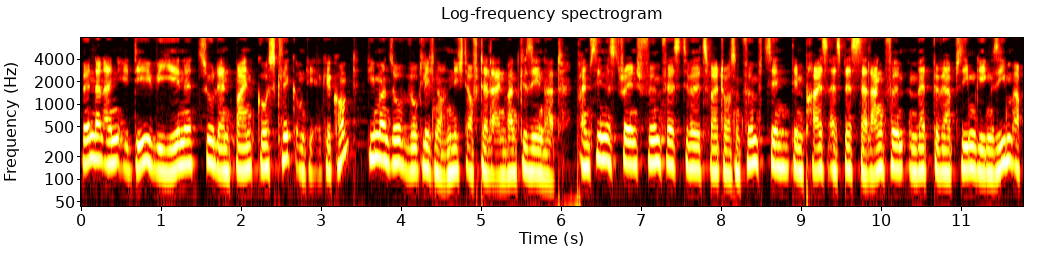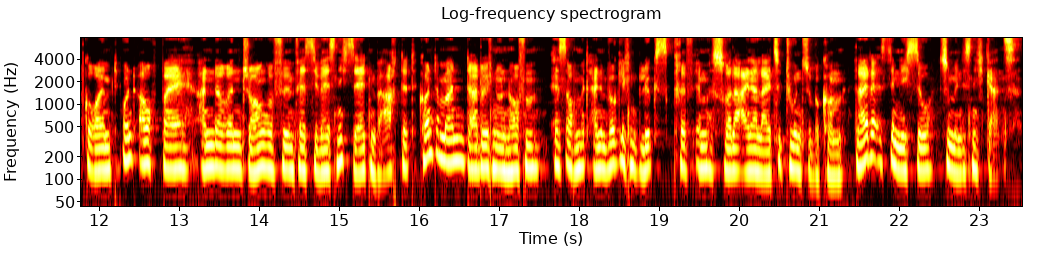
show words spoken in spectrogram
wenn dann eine Idee wie jene zu Landmine Ghost Click um die Ecke kommt, die man so wirklich noch nicht auf der Leinwand gesehen hat. Beim Cine Strange Film Festival 2015 den Preis als bester Langfilm im Wettbewerb 7 gegen 7 abgeräumt und auch bei anderen Genre-Filmfestivals Festivals nicht selten beachtet, konnte man dadurch nun hoffen, es auch mit einem wirklichen Glücksgriff im Thriller einerlei zu tun zu bekommen. Leider ist dem nicht so, zumindest nicht ganz.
